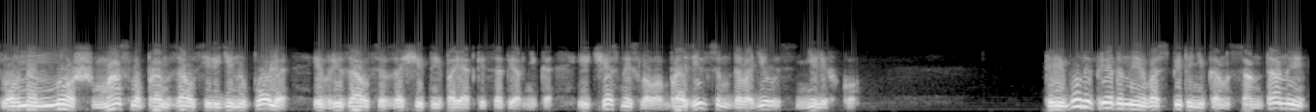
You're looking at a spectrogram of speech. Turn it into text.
словно нож масла пронзал середину поля и врезался в защитные порядки соперника, и, честное слово, бразильцам доводилось нелегко. Трибуны, преданные воспитанникам Сантаны,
